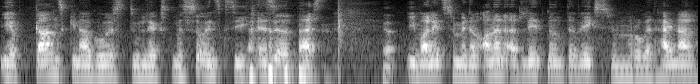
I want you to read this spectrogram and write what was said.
ich habe ganz genau gewusst, du legst mir so ins Gesicht. Also passt. Ja. Ich war letztes Mal mit einem anderen Athleten unterwegs, mit dem Robert Heinal.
